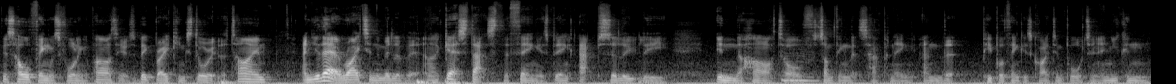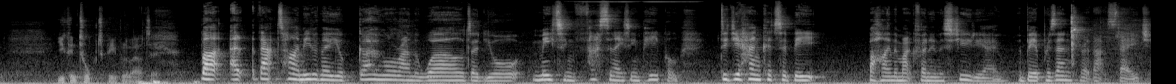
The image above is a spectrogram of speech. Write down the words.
this whole thing was falling apart. It was a big breaking story at the time, and you're there right in the middle of it. And I guess that's the thing: is being absolutely in the heart of mm. something that's happening and that people think is quite important, and you can you can talk to people about it. But at that time, even though you're going all around the world and you're meeting fascinating people, did you hanker to be behind the microphone in the studio and be a presenter at that stage?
